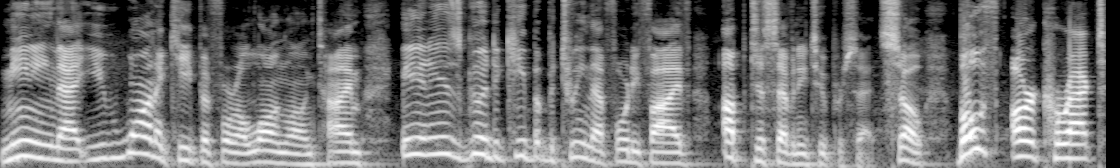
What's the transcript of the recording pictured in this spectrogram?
meaning that you want to keep it for a long, long time, it is good to keep it between that 45 up to 72%. So both are correct.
